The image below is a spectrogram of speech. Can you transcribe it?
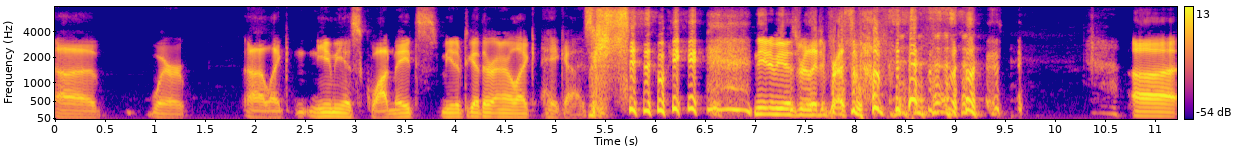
uh, where uh, like Ninomiya's squad mates meet up together and are like, "Hey guys, Ninomiya is really depressed about this." uh,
